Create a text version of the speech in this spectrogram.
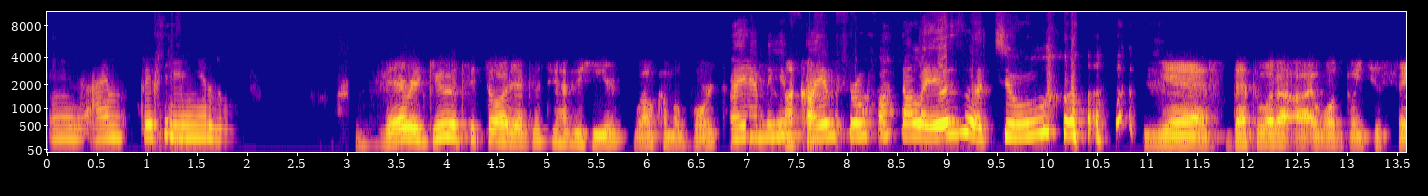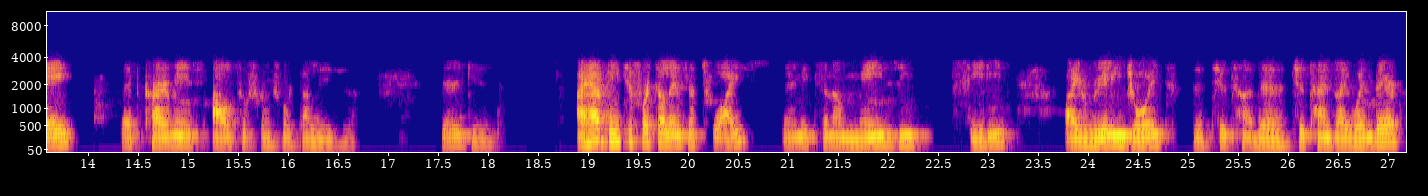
and I'm 15 years old. Very good, Victoria. Good to have you here. Welcome aboard. I am uh, I am from Fortaleza too. yes, that's what I, I, was going to say. That Carmen is also from Fortaleza. Very good. I have been to Fortaleza twice, and it's an amazing city. I really enjoyed the two times the two times I went there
